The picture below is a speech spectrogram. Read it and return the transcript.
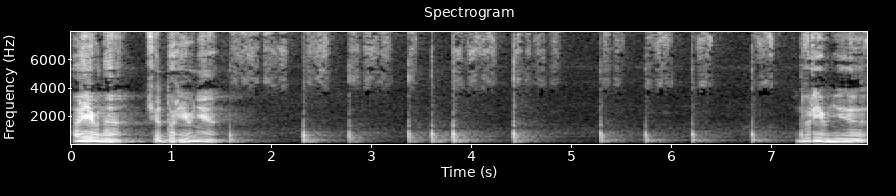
Рівне чи дорівнює. Дорівнює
